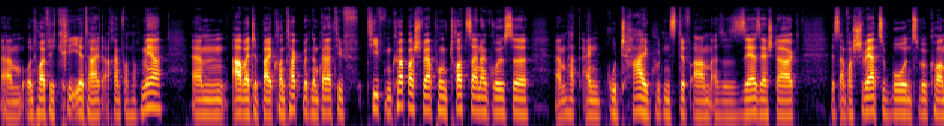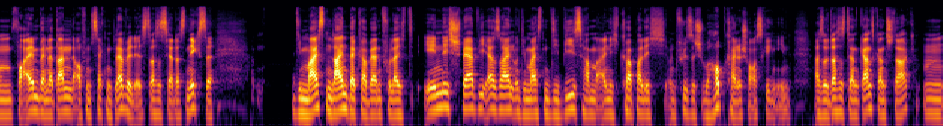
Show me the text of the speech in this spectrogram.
ähm, und häufig kreiert er halt auch einfach noch mehr. Ähm, arbeitet bei Kontakt mit einem relativ tiefen Körperschwerpunkt, trotz seiner Größe, ähm, hat einen brutal guten Stiffarm, also sehr, sehr stark. Ist einfach schwer zu Boden zu bekommen, vor allem wenn er dann auf dem Second Level ist. Das ist ja das nächste die meisten Linebacker werden vielleicht ähnlich schwer wie er sein und die meisten DBs haben eigentlich körperlich und physisch überhaupt keine Chance gegen ihn. Also das ist dann ganz, ganz stark. Mm.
